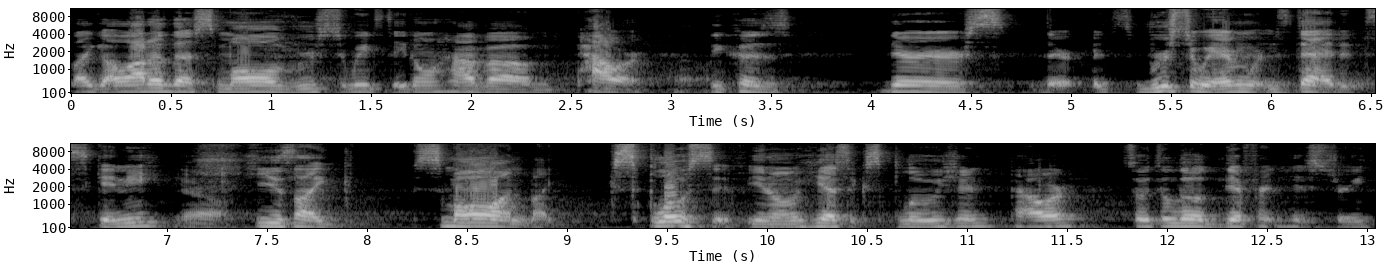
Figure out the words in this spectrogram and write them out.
Like a lot of the small rooster weights, they don't have um, power because they're they're it's rooster weight. Everyone's dead. It's skinny. Yeah. He's like small and like explosive. You know, he has explosion power. So it's a little different history.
